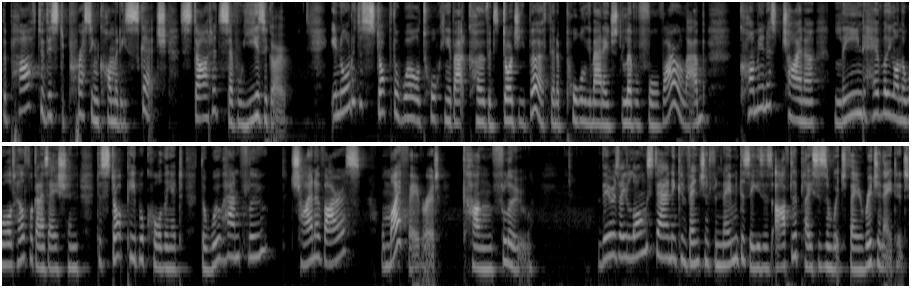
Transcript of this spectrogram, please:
The path to this depressing comedy sketch started several years ago. In order to stop the world talking about COVID's dodgy birth in a poorly managed level 4 viral lab, Communist China leaned heavily on the World Health Organization to stop people calling it the Wuhan flu, China virus, or my favorite, Kung flu. There is a long standing convention for naming diseases after the places in which they originated.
